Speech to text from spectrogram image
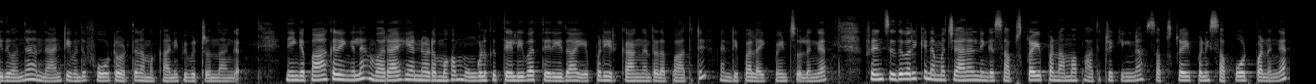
இது வந்து அந்த ஆண்டி வந்து ஃபோட்டோ எடுத்து நமக்கு அனுப்பி விட்டுருந்தாங்க. நீங்கள் பார்க்குறீங்களா வராகி அண்ணியோட முகம் உங்களுக்கு தெளிவாக தெரியுதா? எப்படி இருக்காங்கன்றதை பார்த்துட்டு கண்டிப்பாக லைக் பண்ணி சொல்லுங்கள் ஃப்ரெண்ட்ஸ் இது வரைக்கும் நம்ம சேனல் நீங்கள் சப்ஸ்கிரைப் பண்ணாமல் பார்த்துட்ருக்கீங்கன்னா சப்ஸ்கிரைப் பண்ணி சப்போர்ட் பண்ணுங்கள்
